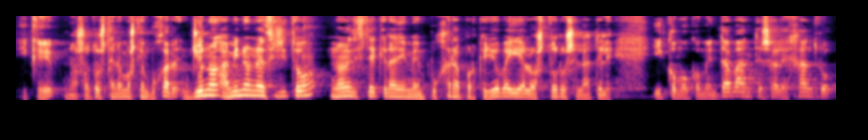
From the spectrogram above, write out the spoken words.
y que nosotros tenemos que empujar. Yo no, a mí no necesito, no necesité que nadie me empujara porque yo veía los toros en la tele. Y como comentaba antes Alejandro,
